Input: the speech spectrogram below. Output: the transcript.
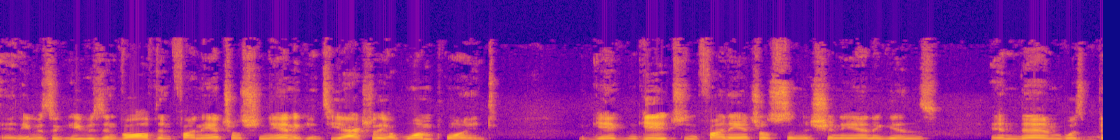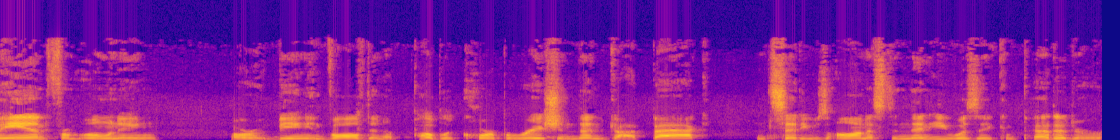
and he was he was involved in financial shenanigans. He actually at one point engaged in financial shenanigans and then was banned from owning or being involved in a public corporation then got back and said he was honest and then he was a competitor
